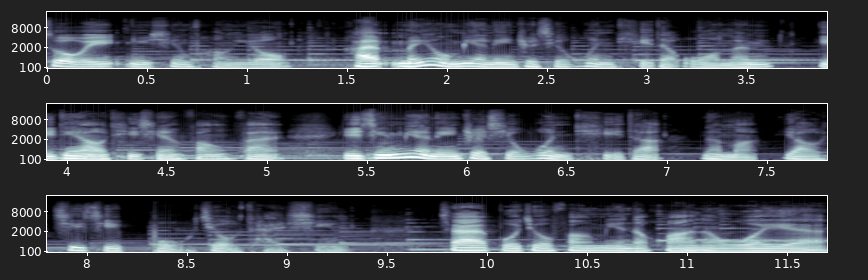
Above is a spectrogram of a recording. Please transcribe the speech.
作为女性朋友还没有面临这些问题的，我们一定要提前防范；已经面临这些问题的，那么要积极补救才行。在补救方面的话呢，我也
